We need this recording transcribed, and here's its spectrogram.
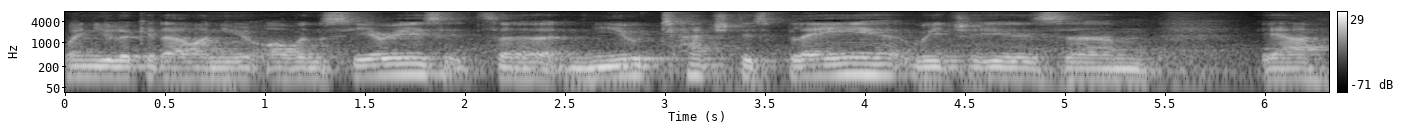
when you look at our new oven series, it's a new touch display, which is, um, yeah,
